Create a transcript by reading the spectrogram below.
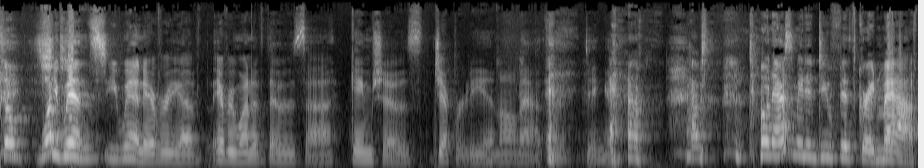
So she wins. You win every of every one of those uh, game shows, Jeopardy and all that. So, dang it. don't ask me to do fifth grade math.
